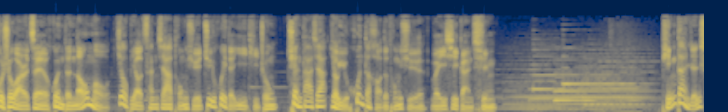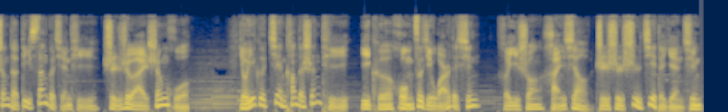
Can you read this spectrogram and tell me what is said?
傅首尔在混得脑某要不要参加同学聚会的议题中，劝大家要与混得好的同学维系感情。平淡人生的第三个前提是热爱生活。有一个健康的身体，一颗哄自己玩的心，和一双含笑直视世界的眼睛。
